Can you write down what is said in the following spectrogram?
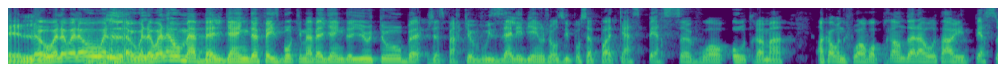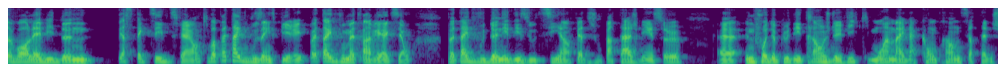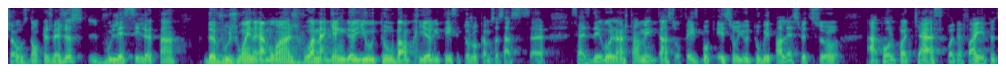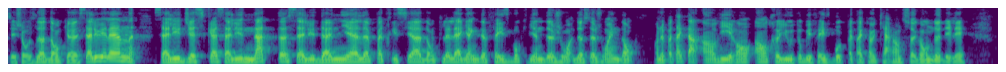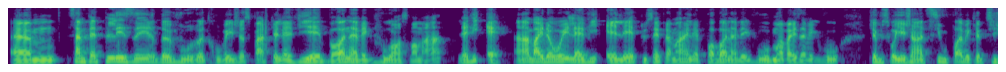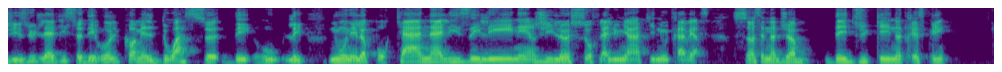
Hello, hello, hello, hello, hello, hello, ma belle gang de Facebook et ma belle gang de YouTube. J'espère que vous allez bien aujourd'hui pour ce podcast Percevoir autrement. Encore une fois, on va prendre de la hauteur et percevoir la vie d'une perspective différente qui va peut-être vous inspirer, peut-être vous mettre en réaction, peut-être vous donner des outils. En fait, je vous partage bien sûr euh, une fois de plus des tranches de vie qui, moi, m'aident à comprendre certaines choses. Donc, je vais juste vous laisser le temps de vous joindre à moi. Je vois ma gang de YouTube en priorité. C'est toujours comme ça, ça, se déroule. Hein. Je suis en même temps sur Facebook et sur YouTube et par la suite sur Apple Podcast, Spotify et toutes ces choses-là. Donc, euh, salut Hélène, salut Jessica, salut Nat, salut Daniel, Patricia. Donc là, la gang de Facebook vient de, se joindre. Donc, on a peut-être environ entre YouTube et Facebook, peut-être un 40 secondes de délai. Euh, ça me fait plaisir de vous retrouver. J'espère que la vie est bonne avec vous en ce moment. La vie est. Hein? By the way, la vie, elle est tout simplement. Elle n'est pas bonne avec vous ou mauvaise avec vous. Que vous soyez gentil ou pas avec le petit Jésus, la vie se déroule comme elle doit se dérouler. Nous, on est là pour canaliser l'énergie, le souffle, la lumière qui nous traverse. Ça, c'est notre job d'éduquer notre esprit,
